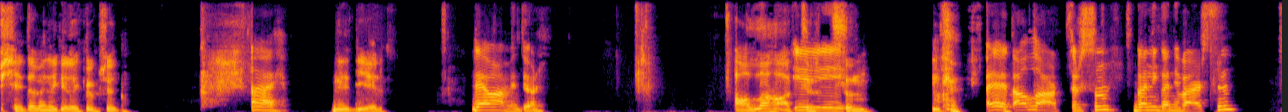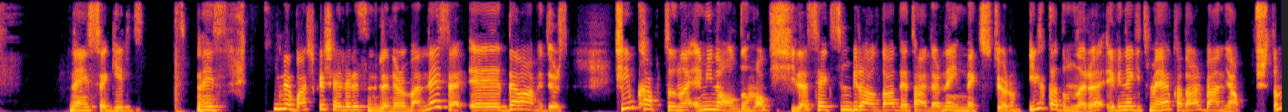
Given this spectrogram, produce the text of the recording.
Bir şey demene gerek yok canım. Ay. Ne diyelim? Devam ediyorum. Allah arttırsın. Ee, evet Allah arttırsın. Gani gani versin. Neyse geri neyse yine başka şeylere sinirleniyorum ben. Neyse e, devam ediyoruz. Kim kaptığına emin olduğum o kişiyle seksin biraz daha detaylarına inmek istiyorum. İlk adımları evine gitmeye kadar ben yapmıştım.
